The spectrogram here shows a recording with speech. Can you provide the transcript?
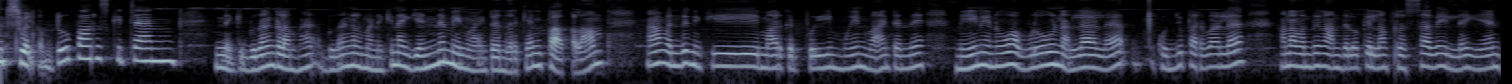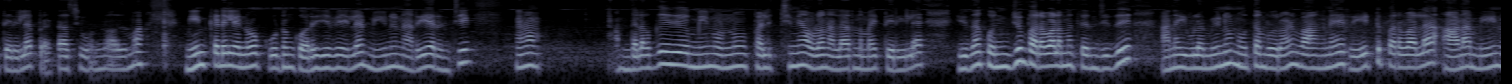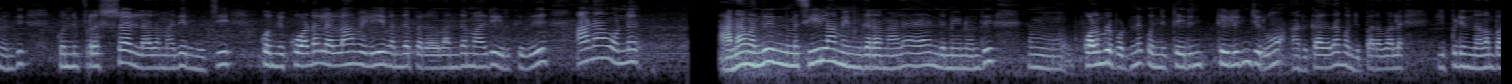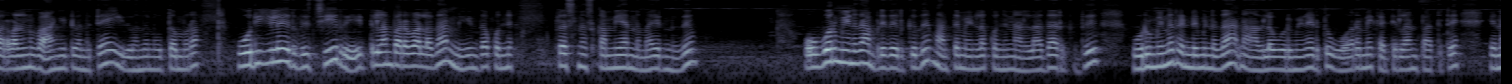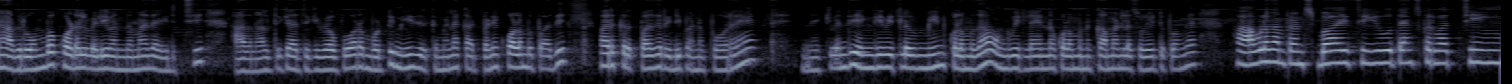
Friends welcome to Paras kitchen. இன்றைக்கி புதன்கிழமை. புதன்கிழமை அன்றைக்கி நான் என்ன மீன் வாங்கிட்டு வந்திருக்கேன்னு பார்க்கலாம். நான் வந்து இன்றைக்கி மார்க்கெட் போய் மீன் வாங்கிட்டு வந்தேன். மீன் என்னவோ அவ்வளோ நல்லா இல்லை. கொஞ்சம் பரவாயில்ல. ஆனால் வந்து நான் அந்தளவுக்கு எல்லாம் ஃப்ரெஷ்ஷாகவே இல்லை. ஏன்னு தெரியல. புரட்டாசி ஒன்றும் அதுமா மீன் கடையில் என்னவோ கூட்டம் குறையவே இல்லை. மீனும் நிறைய இருந்துச்சு. ஆனால் அந்தளவுக்கு மீன் ஒன்றும் பளிச்சுன்னு அவ்வளோ நல்லா இருந்த மாதிரி தெரியல. இதுதான் கொஞ்சம் பரவாயில்லாமல் தெரிஞ்சுது. ஆனால் இவ்வளோ மீனும் நூற்றம்பது ரூபான்னு வாங்கினேன். ரேட்டு பரவாயில்ல. ஆனால் மீன் வந்து கொஞ்சம் ஃப்ரெஷ்ஷாக இல்லாத மாதிரி இருந்துச்சு. கொஞ்சம் குடலெல்லாம் வெளியே வந்த பிற வந்த மாதிரி இருக்குது. ஆனால் ஒன்று ஆனால் வந்து நம்ம சீலா மீன்கிறனால இந்த மீன் வந்து குழம்புல போட்டோன்னே கொஞ்சம் தெரி தெளிஞ்சிரும். அதுக்காக தான் கொஞ்சம் பரவாயில்ல. இப்படி இருந்தாலும் பரவாயில்லன்னு வாங்கிட்டு வந்துட்டேன். இது வந்து நூற்றம்பது ரூபா. ஒரு கிலோ இருந்துச்சு. ரேட்டெல்லாம் பரவாயில்ல தான். மீன் தான் கொஞ்சம் ஃப்ரெஷ்னஸ் கம்மியாக இருந்த மாதிரி இருந்தது. ஒவ்வொரு மீன் தான் அப்படி தான் இருக்குது. மற்ற மீன்லாம் கொஞ்சம் நல்லா தான் இருக்குது. ஒரு மீன் ரெண்டு மீன் தான். நான் அதில் ஒரு மீனை எடுத்து ஓரமே கட்டிடலான்னு பார்த்துட்டேன். ஏன்னா அது ரொம்ப குடல் வெளியே வந்த மாதிரி ஆயிடுச்சு. அதனால் தூக்கி அது தூக்கி போட்டு மீதி இருக்க மீனை கட் பண்ணி குழம்பு பாதி வறுக்கிறக்கு பாதி ரெடி பண்ண போகிறேன் இன்றைக்கி வந்து எங்கள் வீட்டில் மீன் குழம்பு தான். உங்கள் வீட்டில் என்ன குழம்புன்னு கமெண்டில் சொல்லிட்டு போங்க. அவ்வளோதான் friends bye see you thanks for வாட்சிங்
